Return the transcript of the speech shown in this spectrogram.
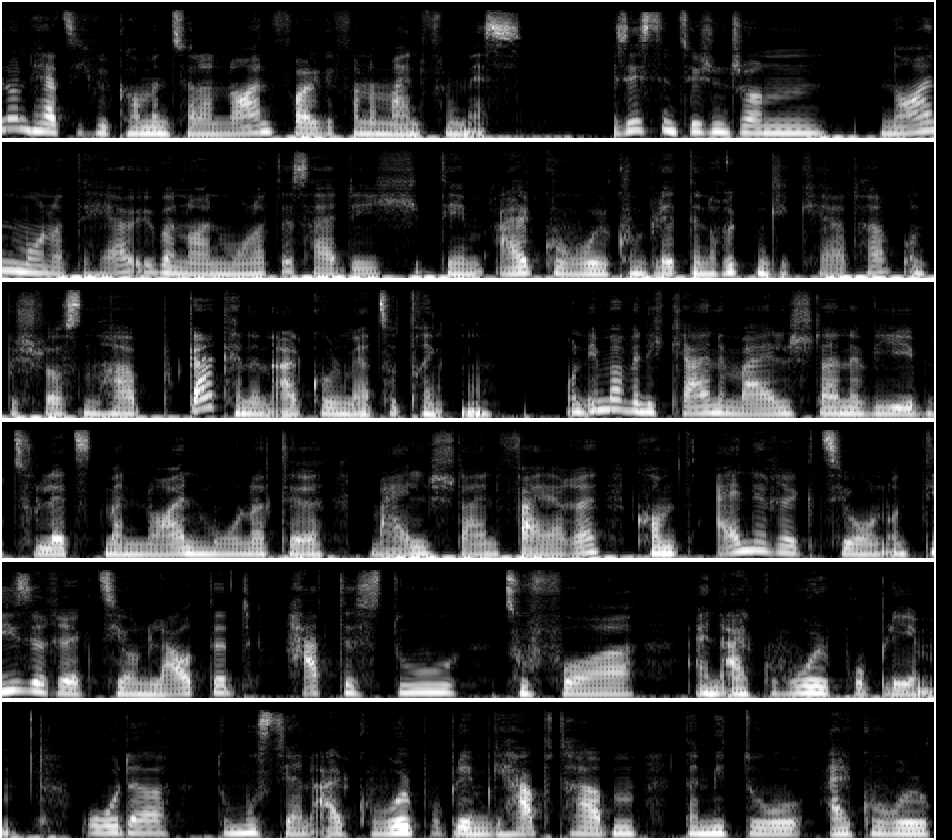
Hallo und herzlich willkommen zu einer neuen Folge von der Mindful Mess. Es ist inzwischen schon neun Monate her, über neun Monate, seit ich dem Alkohol komplett den Rücken gekehrt habe und beschlossen habe, gar keinen Alkohol mehr zu trinken. Und immer wenn ich kleine Meilensteine wie eben zuletzt mein neun Monate Meilenstein feiere, kommt eine Reaktion und diese Reaktion lautet, hattest du zuvor ein Alkoholproblem oder du musst ja ein Alkoholproblem gehabt haben, damit du Alkohol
